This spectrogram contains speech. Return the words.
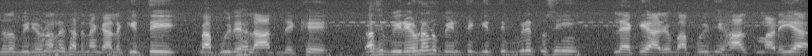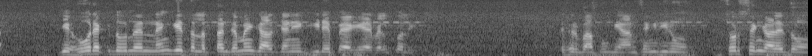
ਜਦੋਂ ਵੀਰੇ ਉਹਨਾਂ ਨੇ ਸਾਡੇ ਨਾਲ ਗੱਲ ਕੀਤੀ, ਬਾਪੂ ਜੀ ਦੇ ਹਾਲਾਤ ਦੇਖੇ, ਤਾਂ ਅਸੀਂ ਵੀਰੇ ਉਹਨਾਂ ਨੂੰ ਬੇਨਤੀ ਕੀਤੀ ਵੀਰੇ ਤੁਸੀਂ ਲੈ ਕੇ ਆ ਜਾਓ, ਬਾਪੂ ਜੀ ਦੀ ਹਾਲਤ ਮਾੜੀ ਆ। ਜੇ ਹੋਰ ਇੱਕ ਦੋ ਦਿਨ ਲੰਘੇ ਤਾਂ ਲੱਤਾਂ ਜਮੇ ਹੀ ਗਲ ਜਾਣੀਆਂ, ਕੀੜੇ ਪੈ ਗਏ ਆ ਬਿਲਕੁਲ ਹੀ। ਤੇ ਫਿਰ ਬਾਪੂ ਗਿਆਨ ਸਿੰਘ ਜੀ ਨੂੰ, ਸੁਰ ਸਿੰਘ ਵਾਲੇ ਤੋਂ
